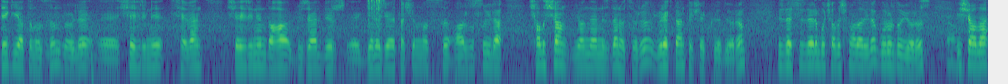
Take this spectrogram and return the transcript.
Degiyat'ımızın böyle e, şehrini seven, şehrinin daha güzel bir e, geleceğe taşınması arzusuyla çalışan yönlerinizden ötürü yürekten teşekkür ediyorum. Biz de sizlerin bu çalışmalarıyla gurur duyuyoruz. İnşallah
